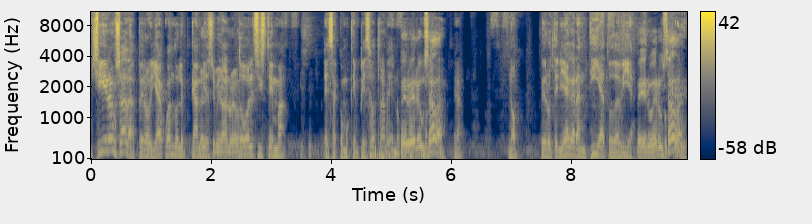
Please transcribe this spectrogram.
Sí, era usada, pero ya cuando le cambias todo el sistema, esa como que empieza otra vez. ¿no? Pero era usada. No, pero tenía garantía todavía. Pero era usada.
